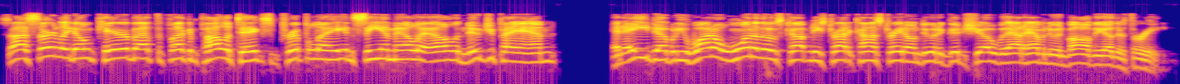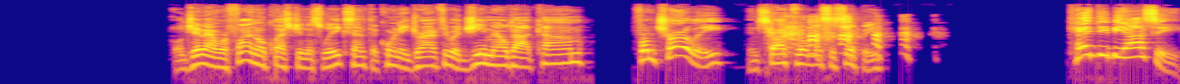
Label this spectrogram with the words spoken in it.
So I certainly don't care about the fucking politics of AAA and CMLL and New Japan and AEW. Why don't one of those companies try to concentrate on doing a good show without having to involve the other three? Well, Jim, our final question this week sent to cornydrivethru at gmail.com from Charlie in Starkville, Mississippi. Ted DiBiase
